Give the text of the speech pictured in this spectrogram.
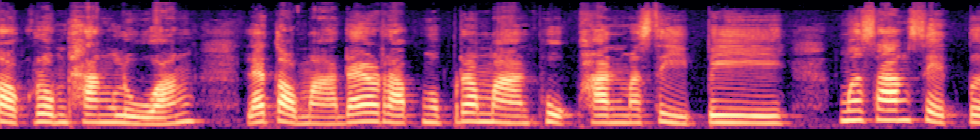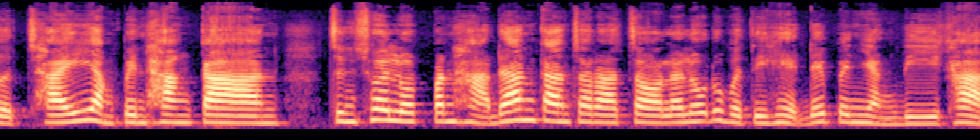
ต่อกรมทางหลวง และต่อมาได้รับงบประมาณผูกพันมา 4 ปี เมื่อสร้างเสร็จเปิดใช้อย่างเป็นทางการ จึงช่วยลดปัญหาด้านการจราจรและลดอุบัติเหตุได้เป็นอย่างดีค่ะ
